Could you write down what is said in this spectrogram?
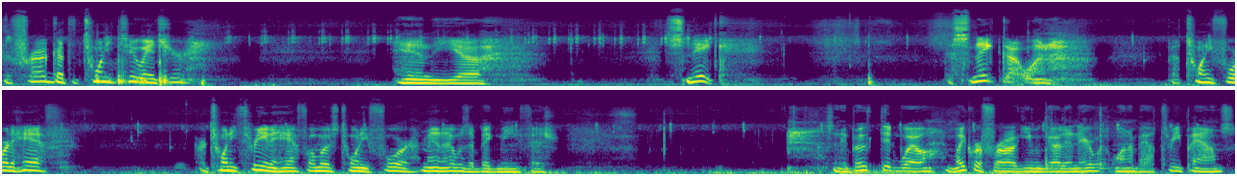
The frog got the 22 incher. And the uh, snake, the snake got one about 24 and a half or 23 and a half, almost 24. Man, that was a big mean fish. So they both did well. Micro frog even got in there with one about three pounds.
